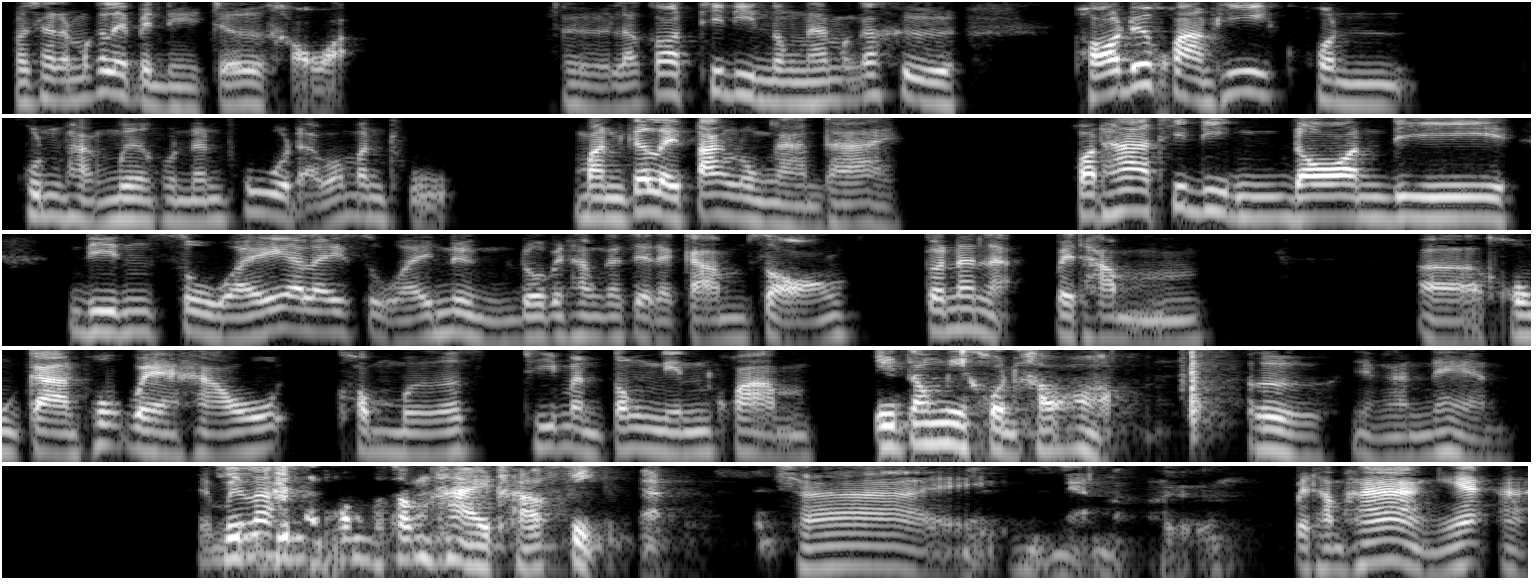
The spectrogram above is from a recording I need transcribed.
เพราะฉะนั้นมันก็เลยเป็น nature เขาอะเออแล้วก็ที่ดินตรงนั้นมันก็คือ เพราะด้วยความที่คนคุณผังเมืองคนนั้นพูดอะว่ามันถูก มันก็เลยตั้งโรงงานได้ เพราะถ้าที่ดินดอนดี ดินสวยอะไรสวยหนึ่งโดยไปทำเกษตรกรรมสองก็นั่นแหละไปทำเอ่อโครงการพวก warehouse commerce ที่มันต้องเน้นความที่ต้องมีคนเข้าออก เออ อย่างนั้นแทนใช่ไหมที่ล่ะที่มันต้องต้อง high traffic แบบใช่อย่างเงี้ยเออไปทำห้างเงี้ย อะ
